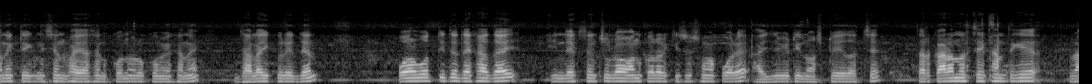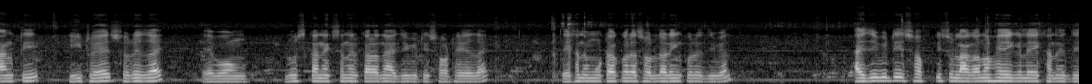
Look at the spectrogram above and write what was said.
অনেক টেকনিশিয়ান ভাই আছেন, কোনো রকম এখানে ঝালাই করে দেন। পরবর্তীতে দেখা যায় ইন্ডাকশান চুলা অন করার কিছু সময় পরে আইজিবিটি নষ্ট হয়ে যাচ্ছে। তার কারণ হচ্ছে এখান থেকে রাংটি হিট হয়ে সরে যায় এবং লুজ কানেকশনের কারণে আইজিবিটি শর্ট হয়ে যায়। তো এখানে মোটা করে সোল্ডারিং করে দিবেন। আইজিবিটি সব কিছু লাগানো হয়ে গেলে এখানে যে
